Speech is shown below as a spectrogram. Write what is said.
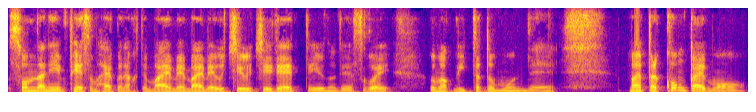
そんなにペースも速くなくて、前目前目内々でっていうので、すごいうまくいったと思うんで、まあやっぱり今回も、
